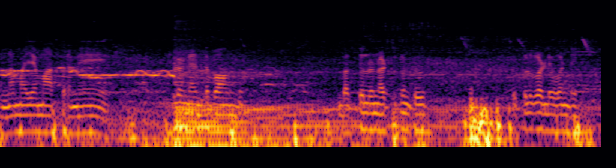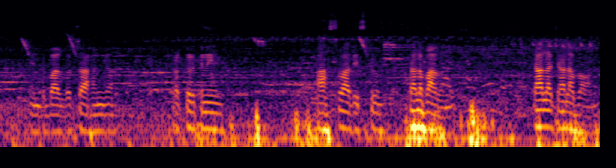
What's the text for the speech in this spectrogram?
అన్నమయ్య మాత్రమే. చూడండి ఎంత బాగుందో. భక్తులు నడుచుకుంటూ చెప్పులు కూడా ఇవ్వండి ఎంత బాగా ఉత్సాహంగా ప్రకృతిని ఆస్వాదిస్తూ చాలా బాగుంది. చాలా చాలా బాగుంది.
